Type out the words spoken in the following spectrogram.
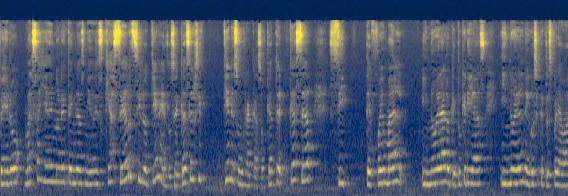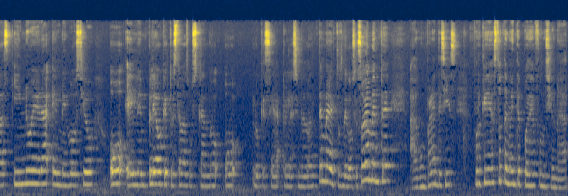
pero más allá de no le tengas miedo es qué hacer si lo tienes, o sea, qué hacer si tienes un fracaso, qué, qué hacer si te fue mal y no era lo que tú querías y no era el negocio que tú esperabas y no era el negocio o el empleo que tú estabas buscando o lo que sea relacionado al tema de tus negocios. Obviamente, hago un paréntesis porque esto también te puede funcionar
